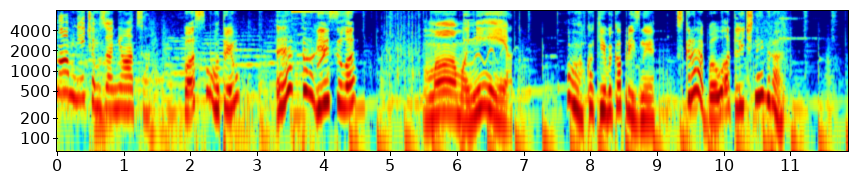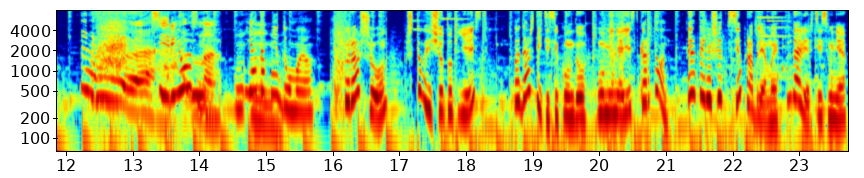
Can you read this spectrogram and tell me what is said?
Нам нечем заняться. Посмотрим. Это весело. Мама, нет. О, какие вы капризные. Скрэбл – отличная игра. Серьезно? Я так не думаю. Хорошо. Что еще тут есть? Подождите секунду. У меня есть картон. Это решит все проблемы. Доверьтесь мне.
